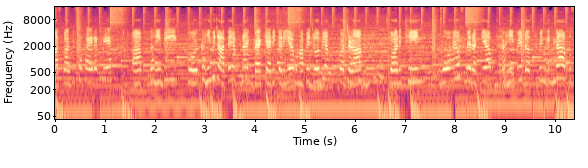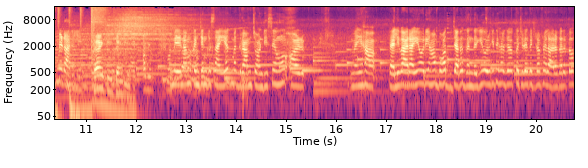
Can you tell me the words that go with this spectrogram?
आसपास भी सफ़ाई रखें आप कहीं भी कहीं भी जाते हैं अपना एक बैग कैरी करिए वहाँ पे जो भी आप कचड़ा पॉलीथीन वो है उसमें रख के आप कहीं पे डस्टबिन दिखना आप उसमें डालिए। थैंक यू थैंक यू मेरा नाम कंचन गुसाई है मैं ग्राम चौंडी से हूँ और मैं यहाँ पहली बार आई हूँ और यहाँ बहुत ज़्यादा गंदगी हो रही थी हर जगह कचरा कचरा फैला रखा था तो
